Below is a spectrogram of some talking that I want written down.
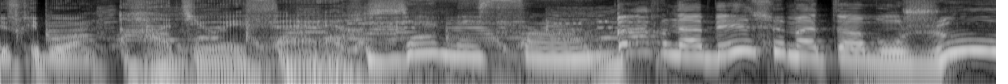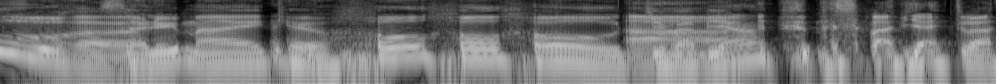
du Fribourg. Radio FR. Jamais sans. Barnabé ce matin, bonjour. Salut Mike. Ho ho ho. Tu Ah, vas bien? Ça va bien et toi?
